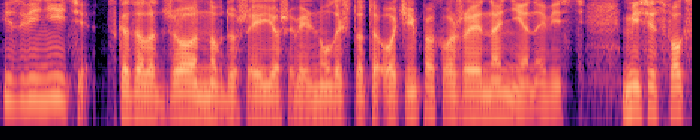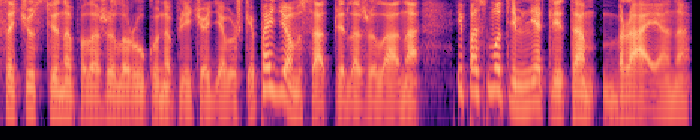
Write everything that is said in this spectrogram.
«Извините», — сказала Джон, но в душе ее шевельнулось что-то очень похожее на ненависть. Миссис Фокс сочувственно положила руку на плечо девушки. «Пойдем в сад», — предложила она, — «и посмотрим, нет ли там Брайана».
